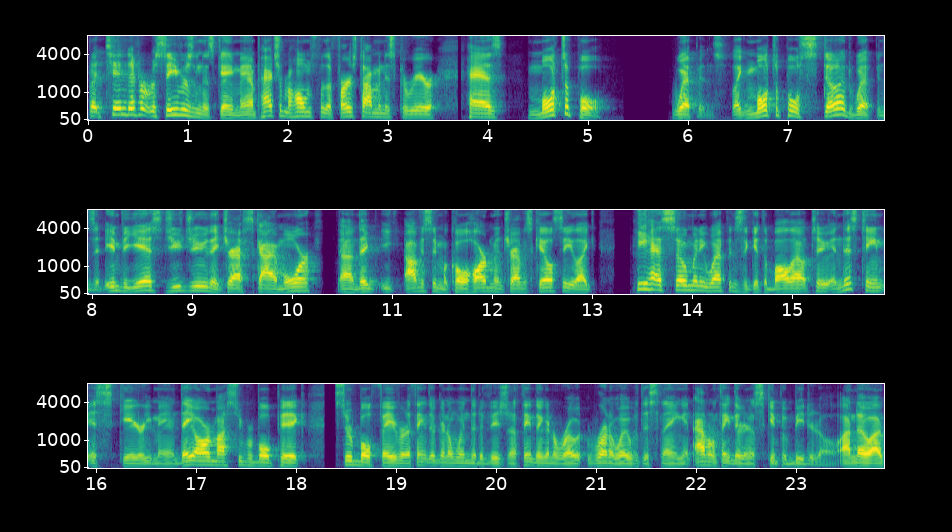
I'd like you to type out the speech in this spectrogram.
But 10 different receivers in this game, man. Patrick Mahomes, for the first time in his career, has multiple weapons, like multiple stud weapons at MVS, Juju. They draft Skyy Moore. Uh, they obviously Mecole Hardman, Travis Kelce. Like he has so many weapons to get the ball out to, and this team is scary, man. They are my Super Bowl pick, Super Bowl favorite. I think they're going to win the division. I think they're going to ro- run away with this thing, and I don't think they're going to skip a beat at all. I know I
